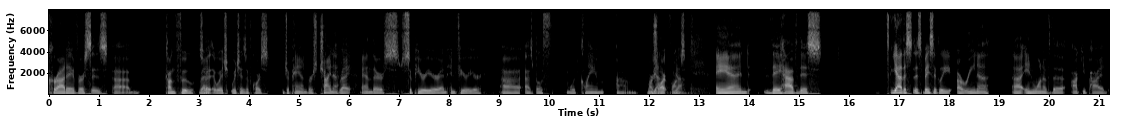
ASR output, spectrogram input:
karate versus um, kung fu. So which which is of course Japan versus China, right. and they're s- superior and inferior uh, as both would claim um, martial Yeah, art yeah. forms, and they have this, yeah, this this basically arena uh, in one of the occupied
